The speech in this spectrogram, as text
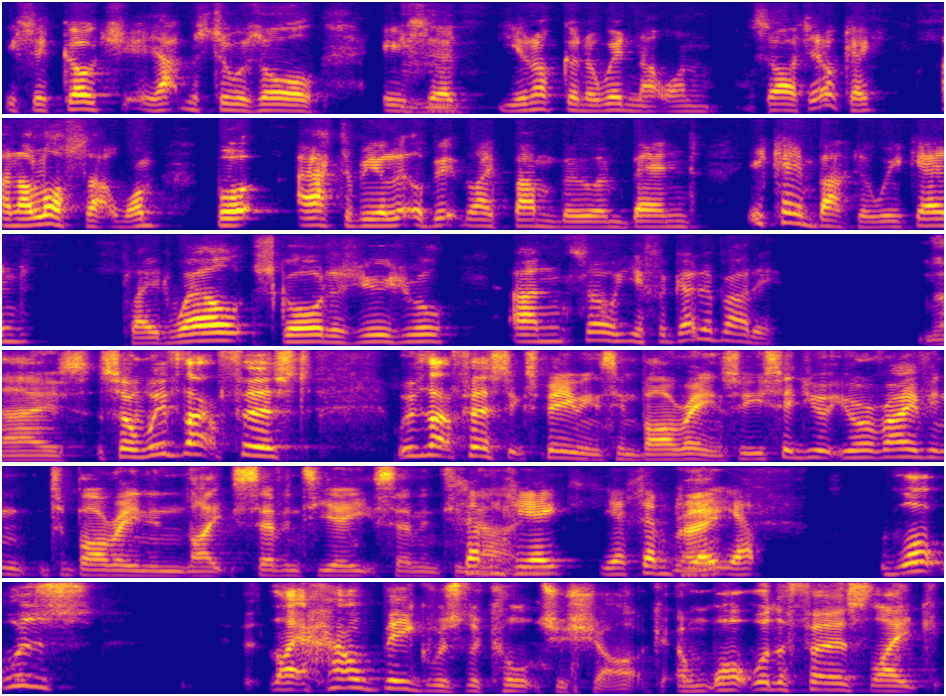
He said, Coach, it happens to us all. He mm-hmm. said, You're not going to win that one. So I said, Okay. And I lost that one, but I had to be a little bit like bamboo and bend. He came back the weekend, played well, scored as usual. And so you forget about it. Nice. So with that first with that first experience in Bahrain, so you said you, you're arriving to Bahrain in like 78, 79. 78, yeah, 78, right? yeah. What was like how big was the culture shock and what were the first like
